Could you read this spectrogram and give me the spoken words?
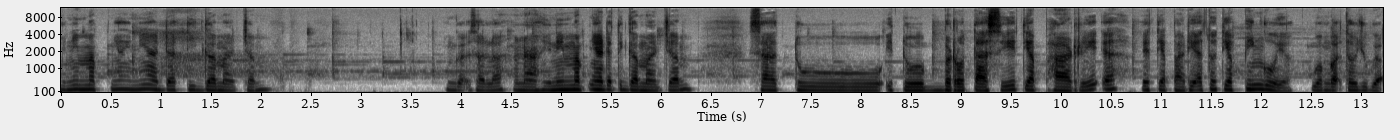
ini mapnya ini ada tiga macam nggak salah. Nah ini mapnya ada tiga macam. Satu itu berotasi tiap hari ya eh tiap hari atau tiap minggu ya? Gua nggak tahu juga.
